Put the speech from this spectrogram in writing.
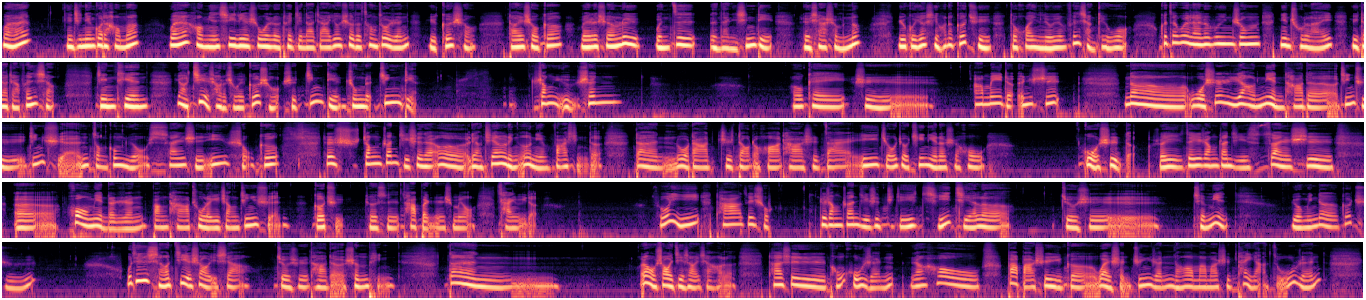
晚安，你今天过得好吗？晚安好眠系列是为了推荐大家优秀的创作人与歌手。当一首歌没了旋律，文字仍在你心底留下什么呢？如果有喜欢的歌曲，都欢迎留言分享给我，会在未来的录音中念出来与大家分享。今天要介绍的这位歌手是经典中的经典，张雨生。OK，是阿妹的恩师。那我是要念他的金曲精选，总共有三十一首歌。这张专辑是在二两千零二年发行的，但如果大家知道的话，他是在一九九七年的时候过世的，所以这一张专辑算是。呃，后面的人帮他出了一张精选歌曲，就是他本人是没有参与的，所以他这首这张专辑是集集结了，就是前面有名的歌曲。我其实想要介绍一下，就是他的生平，但。让我稍微介绍一下好了，他是澎湖人，然后爸爸是一个外省军人，然后妈妈是泰雅族人，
